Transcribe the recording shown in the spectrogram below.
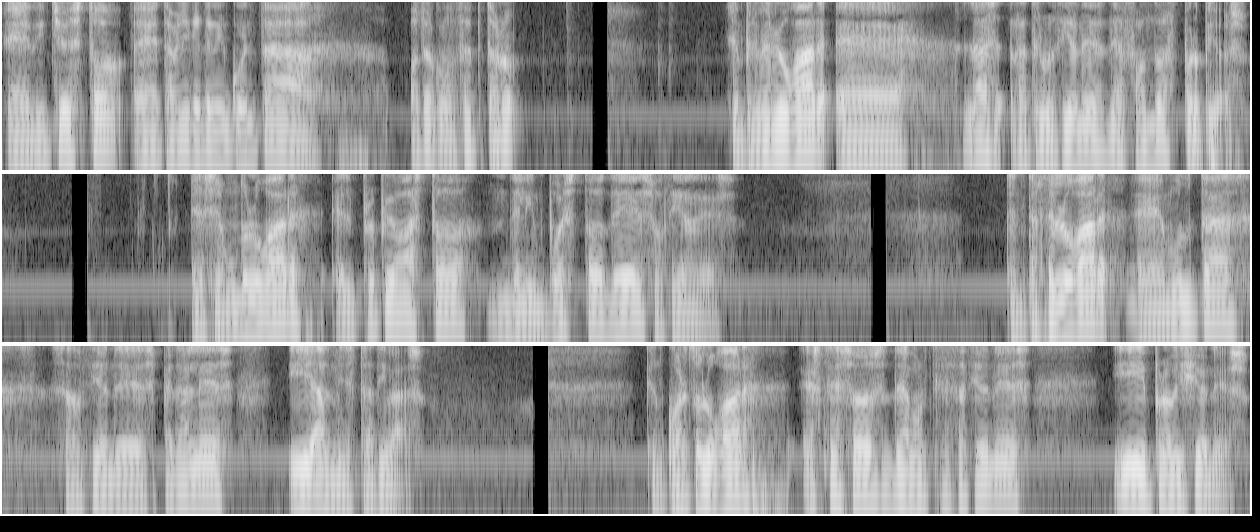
Eh, dicho esto, también hay que tener en cuenta otro concepto, ¿no? En primer lugar, las retribuciones de fondos propios. En segundo lugar, el propio gasto del impuesto de sociedades. En tercer lugar, multas, sanciones penales y administrativas. En cuarto lugar, excesos de amortizaciones y provisiones.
